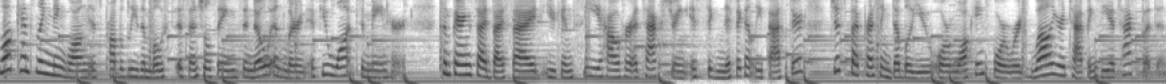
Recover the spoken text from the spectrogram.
Walk canceling Ningguang is probably the most essential thing to know and learn if you want to main her. Comparing side by side, you can see how her attack string is significantly faster just by pressing W or walking forward while you're tapping the attack button.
